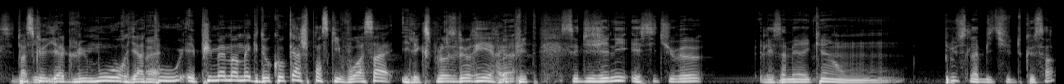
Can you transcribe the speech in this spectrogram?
C'est parce qu'il y a de l'humour, il y a Ouais. tout, et puis même un mec de Coca, je pense qu'il voit ça, il explose de rire, et puis C'est du génie. Et si tu veux, les Américains ont plus l'habitude que ça.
